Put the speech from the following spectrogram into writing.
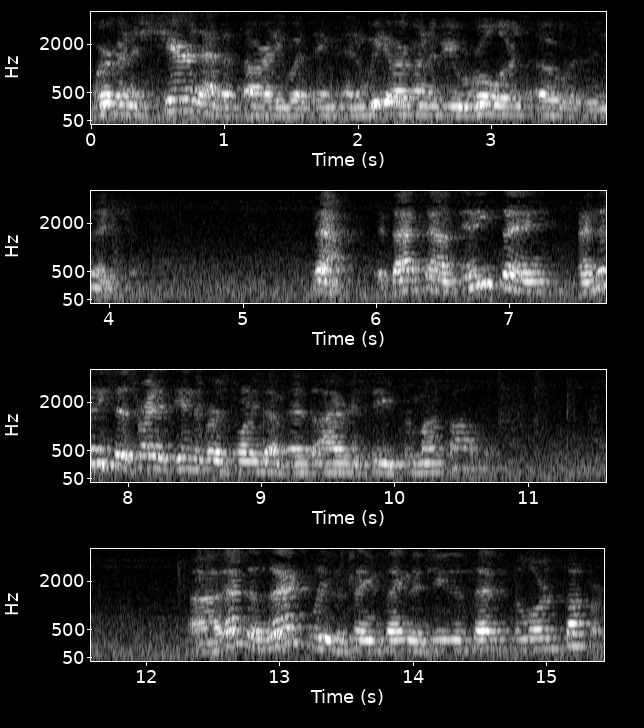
we're going to share that authority with him, and we are going to be rulers over the nations. Now, if that sounds anything, and then he says right at the end of verse 27, as I received from my Father. Uh, that's exactly the same thing that Jesus said at the Lord's Supper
